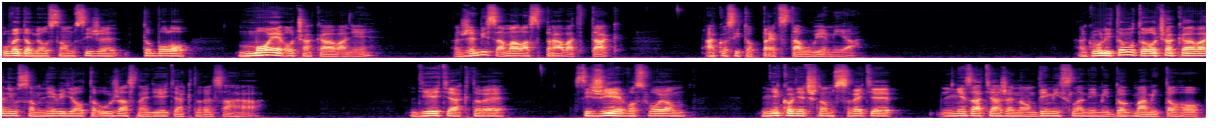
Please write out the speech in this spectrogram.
Uvedomil som si, že to bolo moje očakávanie, že by sa mala správať tak, ako si to predstavujem ja. A kvôli tomuto očakávaniu som nevidel to úžasné dieťa, ktoré sa hrá. Dieťa, ktoré si žije vo svojom nekonečnom svete, nezaťaženom vymyslenými dogmami toho,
